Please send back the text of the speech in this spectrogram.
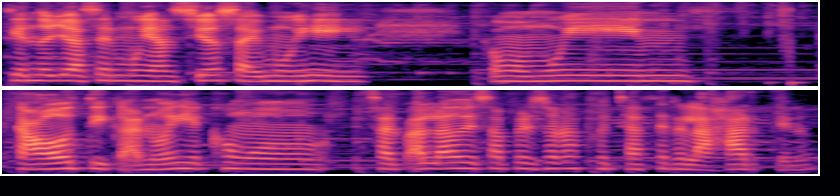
tiendo yo a ser muy ansiosa y muy, como muy caótica, ¿no? Y es como estar al lado de esas personas pues te hace relajarte, ¿no?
